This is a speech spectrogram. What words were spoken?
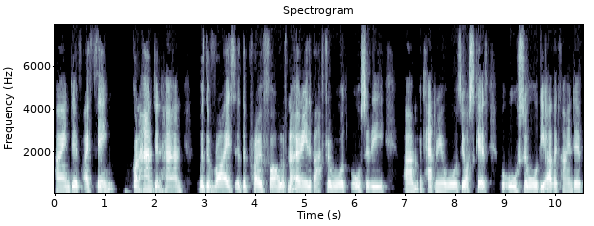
kind of, I think, gone hand in hand with the rise of the profile of not only the BAFTA Awards, but also the um, Academy Awards, the Oscars, but also all the other kind of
